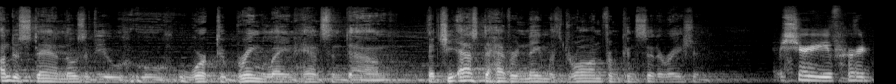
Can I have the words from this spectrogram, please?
Understand those of you who work to bring Laine Hanson down that she asked to have her name withdrawn from consideration. I'm sure you've heard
